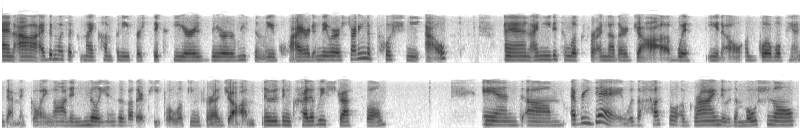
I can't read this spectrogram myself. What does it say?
And uh, I've been with a, my company for six years. They were recently acquired, and they were starting to push me out. And I needed to look for another job with, you know, a global pandemic going on and millions of other people looking for a job. It was incredibly stressful. And um, every day was a hustle, a grind. It was emotional.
